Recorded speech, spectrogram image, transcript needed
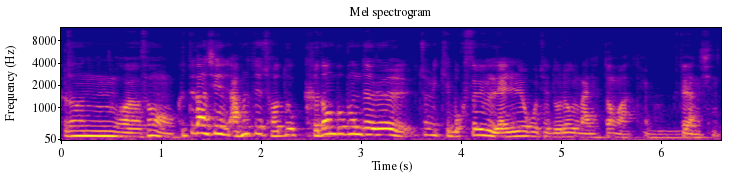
그런 거여서 그때 당시 아무래도 저도 그런 부분들을 좀 이렇게 목소리를 내려고 제 노력을 많이 했던 것 같아요. 음. 그때 당시는.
